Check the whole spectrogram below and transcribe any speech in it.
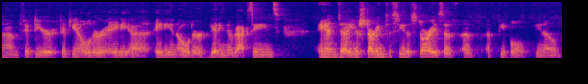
um, 50 or 50 and older, 80 uh, 80 and older, getting their vaccines, and uh, you're starting to see the stories of, of, of people, you know,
